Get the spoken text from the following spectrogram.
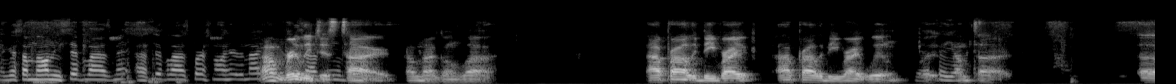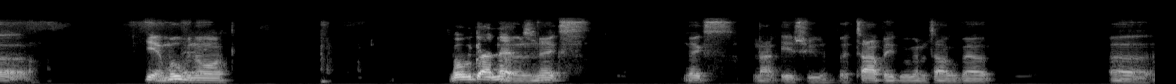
I guess I'm the only civilized man, uh, civilized person on here tonight. I'm really just tired. I'm not gonna lie. I'll probably be right. I'll probably be right with him, I but feel you. I'm tired. Uh, yeah. Moving on. What we got Uh, next? the next, next not issue, but topic we're going to talk about uh,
